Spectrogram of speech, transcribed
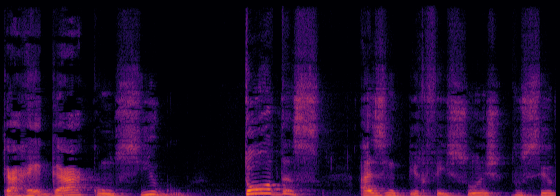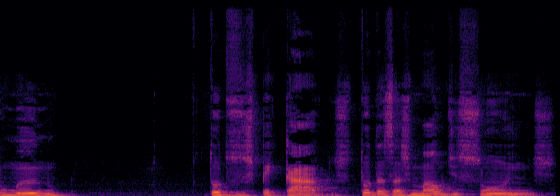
carregar consigo todas as imperfeições do ser humano, todos os pecados, todas as maldições,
